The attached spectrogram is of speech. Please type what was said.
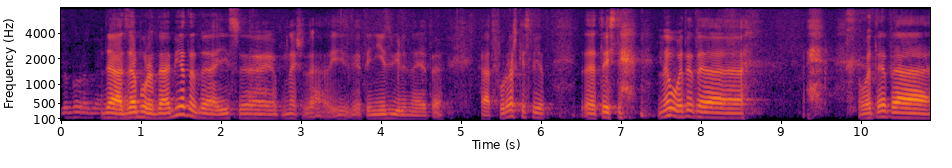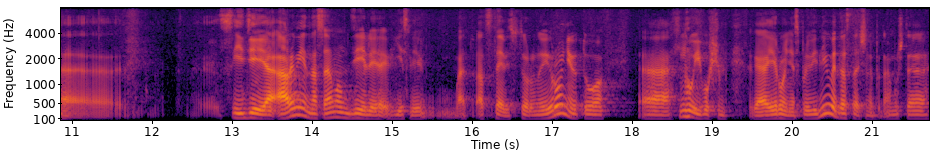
Забора до да, от забора до обеда, да, из, э, знаешь, да, и это не извилина, это от фуражки след. Э, то есть, ну вот это, вот это э, идея армии на самом деле, если отставить в сторону иронию, то Э, ну и, в общем, ирония справедливая достаточно, потому что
